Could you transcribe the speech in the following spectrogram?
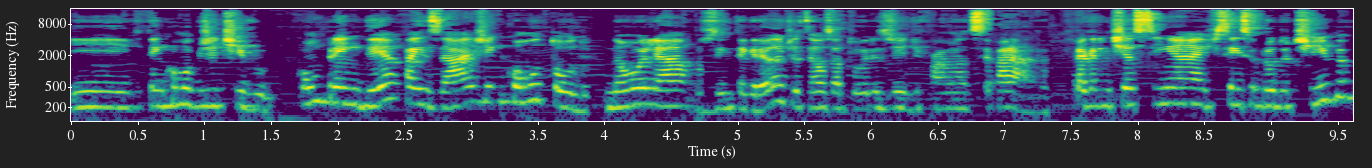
e tem como objetivo compreender a paisagem como um todo, não olhar os integrantes, né, os atores de, de forma separada, para garantir assim a eficiência produtiva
